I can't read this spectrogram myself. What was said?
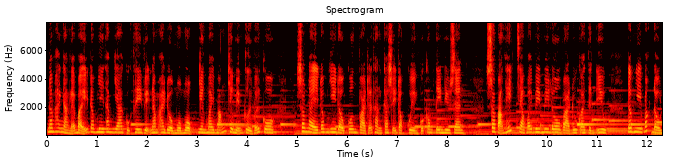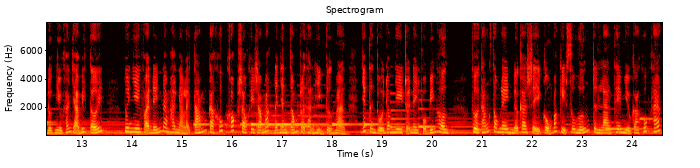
Năm 2007, Đông Nhi tham gia cuộc thi Việt Nam Idol mùa 1 nhưng may mắn chưa mỉm cười với cô. Sau này, Đông Nhi đầu quân và trở thành ca sĩ độc quyền của công ty New Gen. Sau bản hit Chàng Baby Milo và Đu quay tình yêu, Đông Nhi bắt đầu được nhiều khán giả biết tới. Tuy nhiên, phải đến năm 2008, ca khúc Khóc sau khi ra mắt đã nhanh chóng trở thành hiện tượng mạng, giúp tên tuổi Đông Nhi trở nên phổ biến hơn. Thừa thắng xông lên, nữ ca sĩ cũng bắt kịp xu hướng trình làng thêm nhiều ca khúc khác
